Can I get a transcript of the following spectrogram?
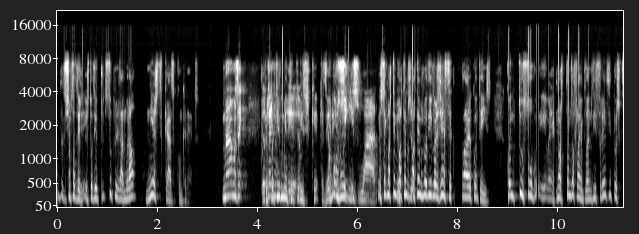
Deixa-me só dizer, eu estou a dizer superioridade moral neste caso concreto. Não, mas é que. Eu tenho, a partir do momento em que tu dizes que. Quer dizer, eu, eu consigo isolar. Eu sei que nós temos, eu, nós, temos, nós temos uma divergência clara quanto a isso. Quando tu soube. É que nós estamos a falar em planos diferentes e depois que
